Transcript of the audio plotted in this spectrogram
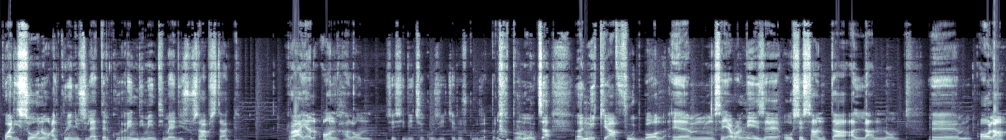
Quali sono alcune newsletter con rendimenti medi su Substack? Ryan Onhalon, se si dice così, chiedo scusa per la pronuncia, uh, Nicchia Football, ehm, 6 euro al mese o 60 all'anno. Eh, Ola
